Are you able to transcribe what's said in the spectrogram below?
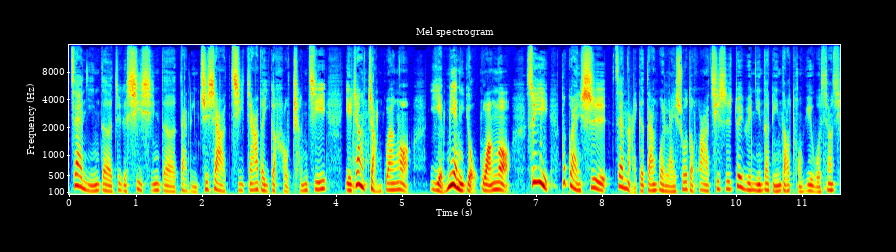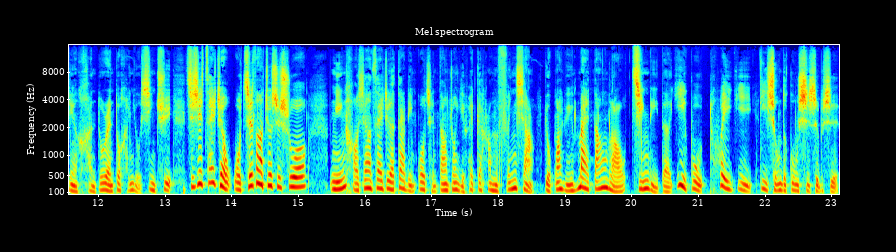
在您的这个细心的带领之下，几家的一个好成绩，也让长官哦也面有光哦。所以，不管是在哪一个单位来说的话，其实对于您的领导统御，我相信很多人都很有兴趣。其实，在这我知道，就是说，您好像在这个带领过程当中，也会跟他们分享。有关于麦当劳经理的义部退役弟兄的故事，是不是？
